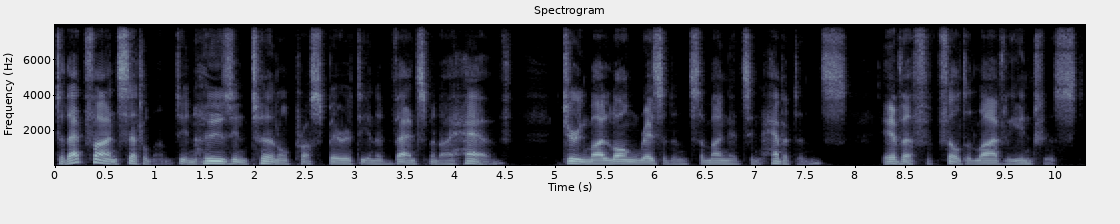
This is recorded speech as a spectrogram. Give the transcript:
To that fine settlement, in whose internal prosperity and advancement I have, during my long residence among its inhabitants, ever felt a lively interest,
